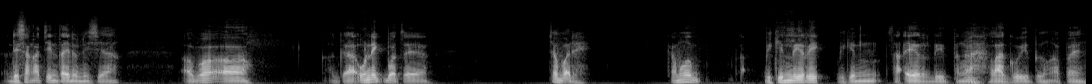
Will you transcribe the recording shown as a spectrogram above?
Dan dia sangat cinta Indonesia. Apa eh, agak unik buat saya. Coba deh. Kamu bikin lirik, bikin syair di tengah lagu itu apa yang?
